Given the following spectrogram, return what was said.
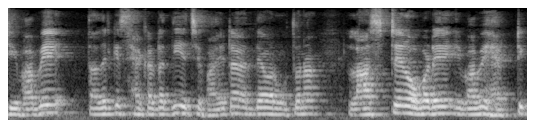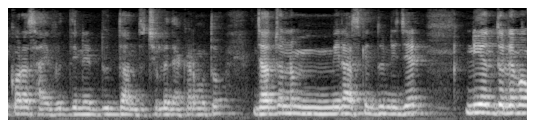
যেভাবে তাদেরকে ছ্যাঁকাটা দিয়েছে, ভাই, এটা দেওয়ার মতো না। লাস্টের ওভারে এভাবে হ্যাট্রিক করা সাইফুদ্দিনের দুর্দান্ত ছিল দেখার মতো, যার জন্য মিরাজ কিন্তু নিজের নিয়ন্ত্রণ এবং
